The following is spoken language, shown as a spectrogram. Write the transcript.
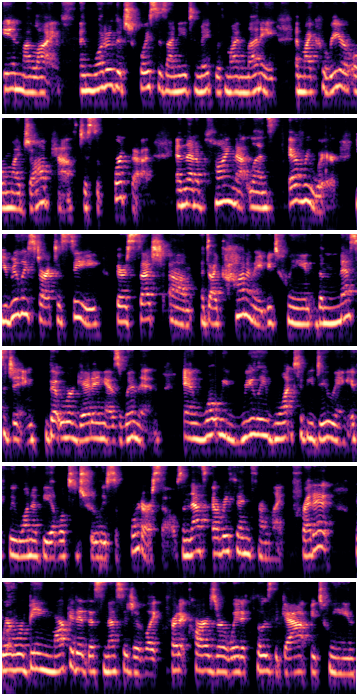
in my life? And what are the choices I need to make with my money and my career or my job path to support that? And then applying that lens everywhere, you really start to see there's such um, a dichotomy between the messaging that we're getting as women and what we really want to be doing if we want to be able to truly support ourselves. And that's everything from like credit where we're being marketed this message of like credit cards are a way to close the gap between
